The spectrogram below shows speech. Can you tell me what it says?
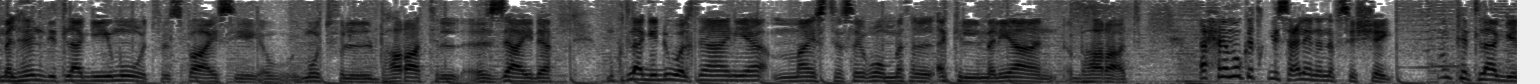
ما الهندي تلاقي يموت في السبايسي أو يموت في البهارات الزايدة. ممكن تلاقي دول ثانية ما يستصيغون مثلا الأكل المليان بهارات. إحنا ممكن تقيس علينا نفس الشيء. ممكن تلاقي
